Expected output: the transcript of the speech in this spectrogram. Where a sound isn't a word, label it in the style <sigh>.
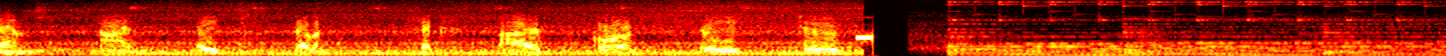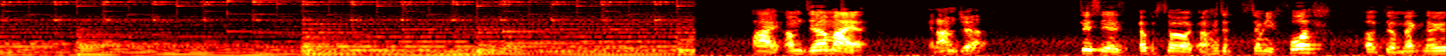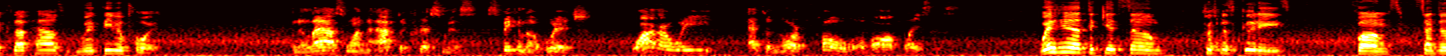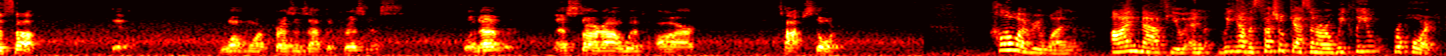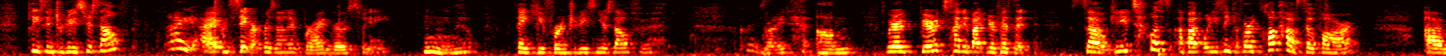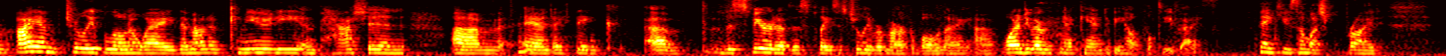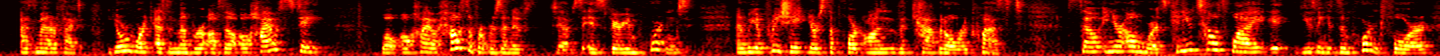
10, 9, 8, 7, 6, 5, 4, 3, 2, Hi, I'm Jeremiah. And I'm Jeff. This is episode 174th of the Magnolia Clubhouse Weekly Report. And the last one after Christmas, speaking of which, why are we at the North Pole of all places? We're here to get some Christmas goodies from Santa's shop. Yeah. You want more presents after Christmas? Whatever. Let's start out with our top story. Hello, everyone. I'm Matthew, and we have a special guest on our weekly report. Please introduce yourself. Hi, I'm State Representative Bride Rose Sweeney. Mm, thank you for introducing yourself. Of course. Right. Um, we're very excited about your visit. So, can you tell us about what you think of our clubhouse so far? Um, I am truly blown away. The amount of community and passion, um, and I think um, the spirit of this place is truly remarkable. And I uh, want to do everything I can to be helpful to you guys. Thank you so much, Bride. As a matter of fact, your work as a member of the Ohio State, well, Ohio House of Representatives is very important, and we appreciate your support on the capital request. So, in your own words, can you tell us why it, you think it's important for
